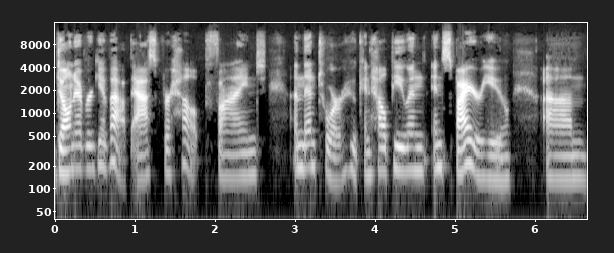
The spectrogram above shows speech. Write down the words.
don't ever give up. Ask for help. Find a mentor who can help you and inspire you. Um,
